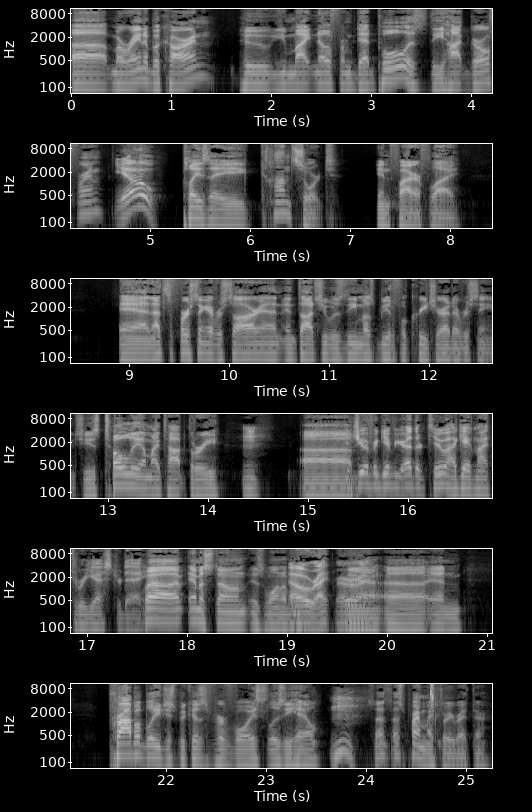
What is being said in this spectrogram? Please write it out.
Uh, Morena Baccarin, who you might know from Deadpool is the hot girlfriend, Yo. plays a consort in Firefly. And that's the first thing I ever saw her in and thought she was the most beautiful creature I'd ever seen. She's totally on my top three. Did you ever give your other two? I gave my three yesterday. Well, Emma Stone is one of them. Oh, right, right, yeah, right. Uh, and probably just because of her voice, Lzzy Hale. Hmm. So that's, that's probably my three right there.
